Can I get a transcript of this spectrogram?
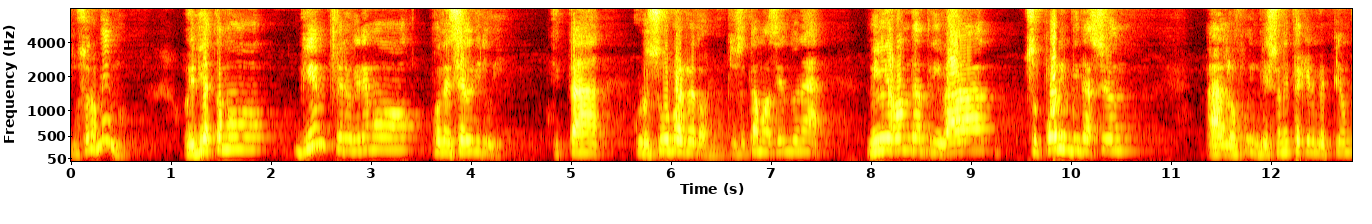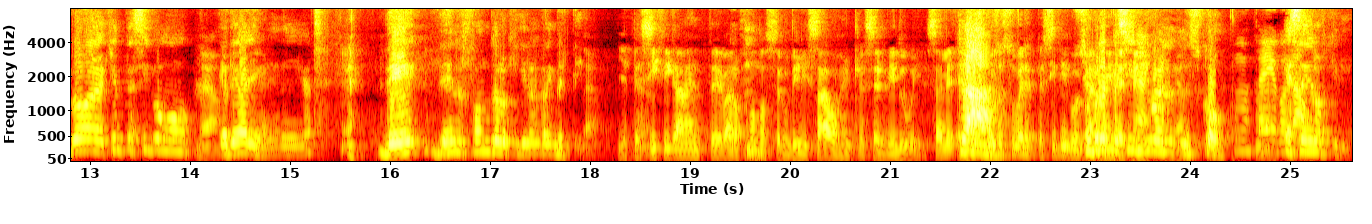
nosotros mismos. Hoy día estamos bien, pero queremos potenciar el B2B, que está con un súper retorno. Entonces estamos haciendo una mini ronda privada, por invitación a los inversionistas que invirtieron, pero a gente así como, Ya. ya te va a llegar, ya te va a llegar, de, de en el fondo lo que quieren reinvertir. Y específicamente para los fondos ser utilizados en crecer B2B. O sea, el, el Claro. discurso es súper específico. Súper específico el, el scope. ¿Cómo está ahí Ese es el objetivo.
